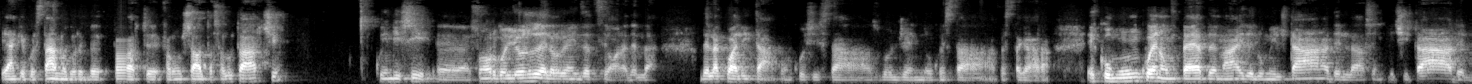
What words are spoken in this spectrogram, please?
e anche quest'anno dovrebbe farci, fare un salto a salutarci. Quindi sì, eh, sono orgoglioso dell'organizzazione, della, della, qualità con cui si sta svolgendo questa, questa, gara e comunque non perde mai dell'umiltà, della semplicità, del,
